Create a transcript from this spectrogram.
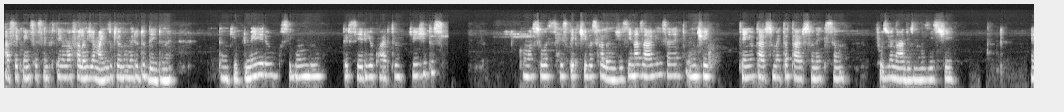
a sequência, sempre tem uma falange a mais do que o número do dedo, né? Então, aqui o primeiro, o segundo, o terceiro e o quarto dígitos com as suas respectivas falanges. E nas aves, é, a gente tem o tarso metatarso, né, que são fusionados, não existe é,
